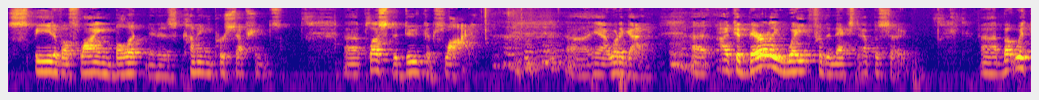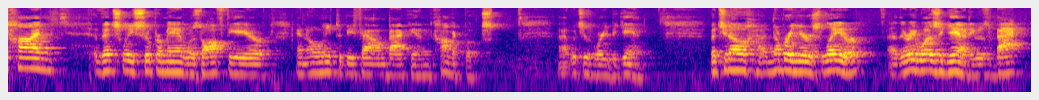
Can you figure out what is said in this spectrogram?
speed of a flying bullet, and his cunning perceptions. Uh, plus, the dude could fly. Uh, yeah, what a guy. Uh, I could barely wait for the next episode. Uh, but with time, eventually Superman was off the air and only to be found back in comic books, uh, which is where he began. But you know, a number of years later, uh, there he was again. He was back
